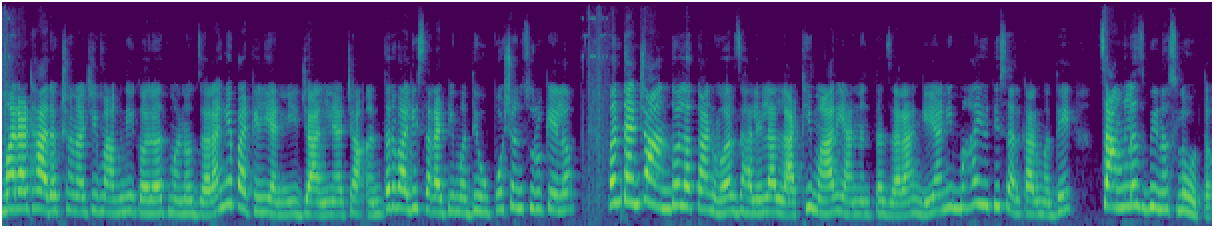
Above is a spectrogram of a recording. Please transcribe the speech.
मराठा आरक्षणाची मागणी करत मनोज जरांगे पाटील यांनी जालन्याच्या अंतरवाली सराटीमध्ये उपोषण सुरू केलं. पण त्यांच्या आंदोलकांवर झालेला लाठीमार यानंतर जरांगे आणि महायुती सरकारमध्ये चांगलंच बिनसलं होतं.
